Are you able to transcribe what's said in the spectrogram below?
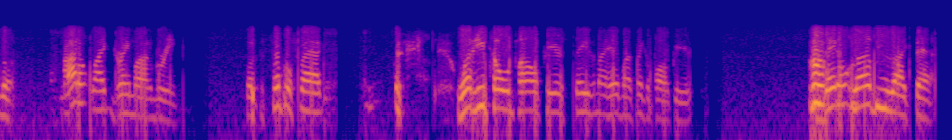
Look, I don't like Draymond Green, but the simple fact, what he told Paul Pierce stays in my head when I think of Paul Pierce. They don't love you like that.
